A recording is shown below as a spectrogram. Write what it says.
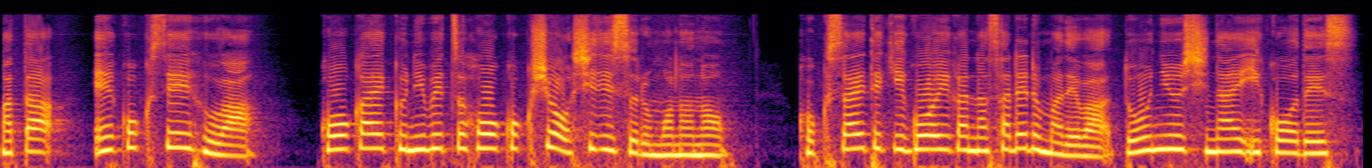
また、英国政府は公開国別報告書を支持するものの、国際的合意がなされるまでは導入しない意向です。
